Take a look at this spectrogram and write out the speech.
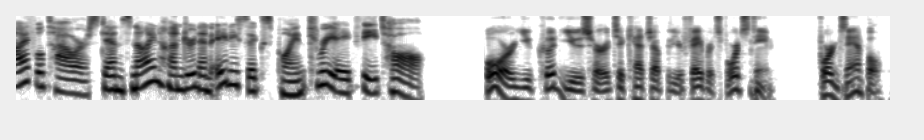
Eiffel Tower stands 986.38 feet tall. Or you could use her to catch up with your favorite sports team. For example,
